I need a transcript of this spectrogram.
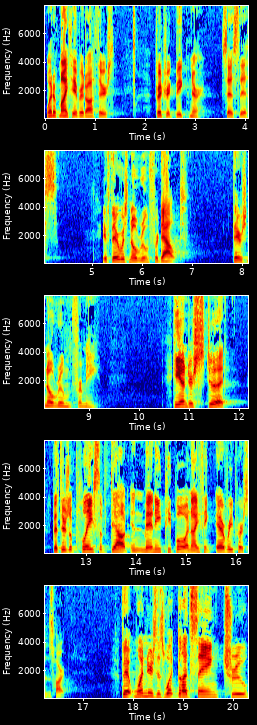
One of my favorite authors, Frederick Buechner, says this If there was no room for doubt, there's no room for me. He understood that there's a place of doubt in many people, and I think every person's heart, that wonders is what God's saying true?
